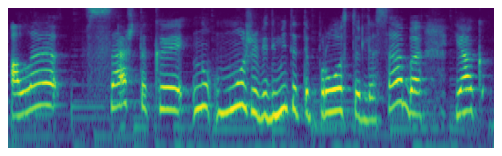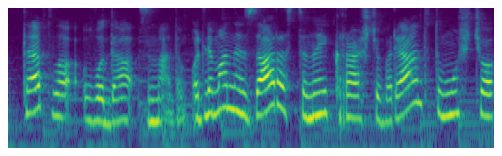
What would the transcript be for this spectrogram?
але все ж таки ну, можу відмітити просто для себе як тепла вода з медом. От для мене зараз це найкращий варіант, тому що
